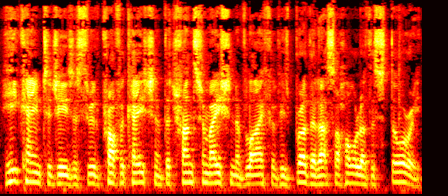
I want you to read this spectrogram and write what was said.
he came to Jesus through the provocation of the transformation of life of his brother. That's a whole other story.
